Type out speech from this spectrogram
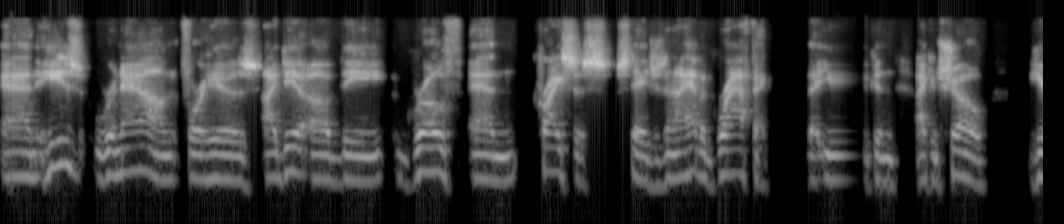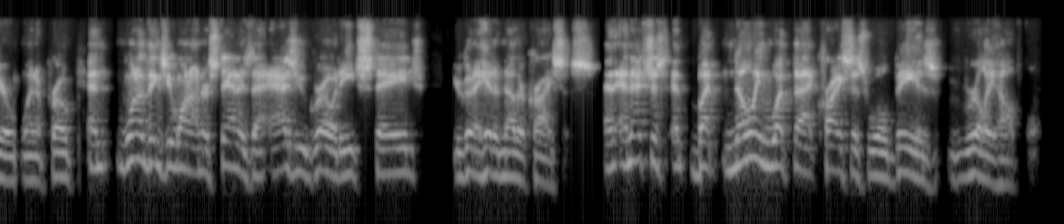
And he's renowned for his idea of the growth and crisis stages. And I have a graphic that you can I can show here when appropriate. And one of the things you want to understand is that as you grow at each stage, you're going to hit another crisis. And, and that's just, but knowing what that crisis will be is really helpful.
